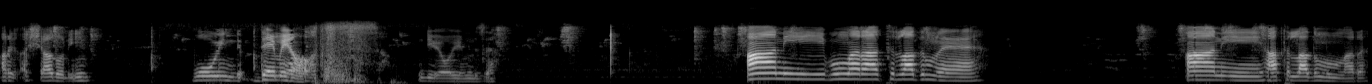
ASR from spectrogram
Ar- Aşağı doğru in. Bu oyun demiyor. Diyor oyun bize. Ani bunları hatırladım ne? Ani hatırladım bunları.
